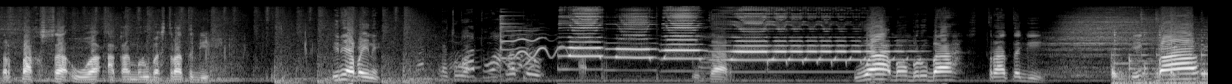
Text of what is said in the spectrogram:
terpaksa Ua akan merubah strategi. Ini apa ini? Bentar. Ua mau berubah strategi. Iqbal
